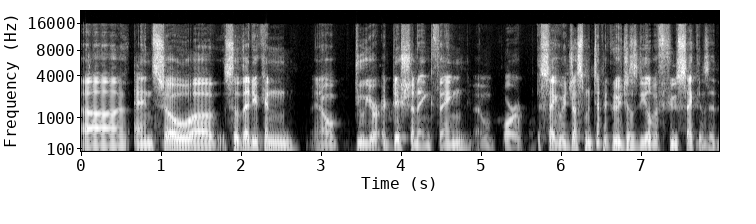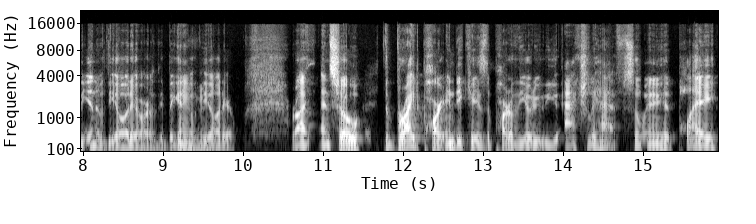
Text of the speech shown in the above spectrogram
uh and so uh so that you can you know do your auditioning thing uh, or segue adjustment typically we just deal with a few seconds at the end of the audio or the beginning of the audio right? And so the bright part indicates the part of the audio you actually have. So when you hit play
